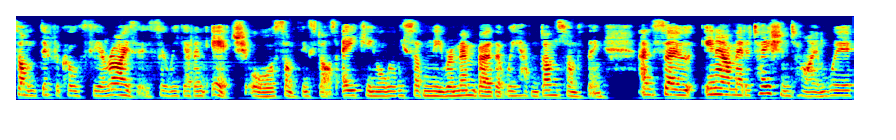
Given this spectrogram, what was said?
some difficulty arises. So we get an itch or something starts aching or we suddenly remember that we haven't done something. And so in our meditation time, we're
